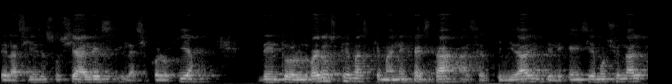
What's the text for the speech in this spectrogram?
de las ciencias sociales y la psicología. Dentro de los varios temas que maneja está asertividad, inteligencia emocional,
